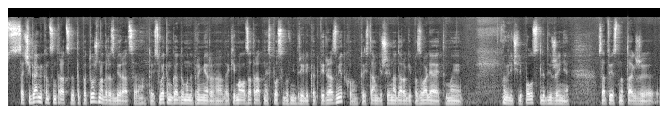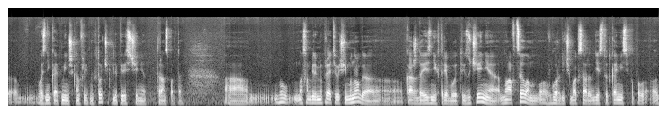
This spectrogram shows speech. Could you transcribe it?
С очагами концентрации ДТП тоже надо разбираться. То есть в этом году мы, например, такие малозатратные способы внедрили, как переразметку. То есть там, где ширина дороги позволяет, мы увеличили полосы для движения. Соответственно, также э, возникает меньше конфликтных точек для пересечения транспорта. А, ну, на самом деле мероприятий очень много, каждая из них требует изучения. Ну а в целом в городе Чебоксары действует комиссия по,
